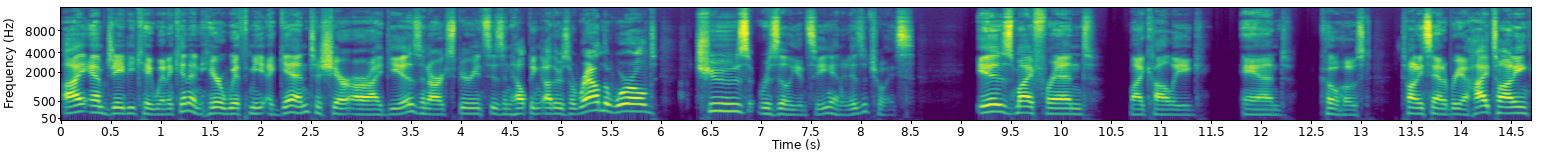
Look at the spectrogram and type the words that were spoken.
I am JDK Winnikin, and here with me again to share our ideas and our experiences in helping others around the world choose resiliency, and it is a choice, is my friend, my colleague, and co host, Tawny Santabria. Hi, Tawny.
